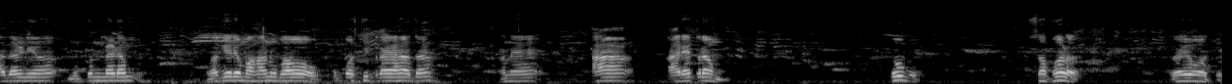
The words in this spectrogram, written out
આદરણીય નૂતન મેડમ વગેરે મહાનુભાવો ઉપસ્થિત રહ્યા હતા. અને આ કાર્યક્રમ ખૂબ સફળ રહ્યો હતો.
